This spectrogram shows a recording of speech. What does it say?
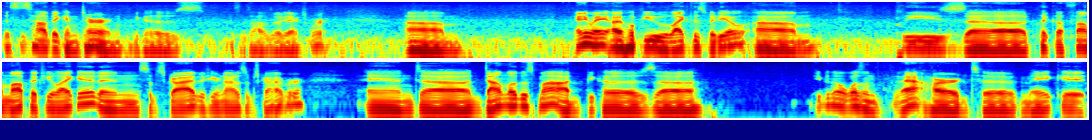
this is how they can turn because this is how Zodiacs work. Um, anyway, I hope you like this video. Um, please uh, click a thumb up if you like it and subscribe if you're not a subscriber. And uh, download this mod because uh, even though it wasn't that hard to make, it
